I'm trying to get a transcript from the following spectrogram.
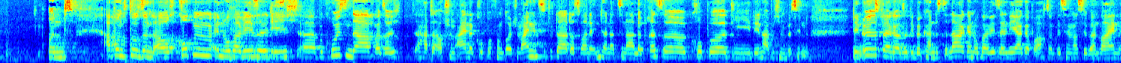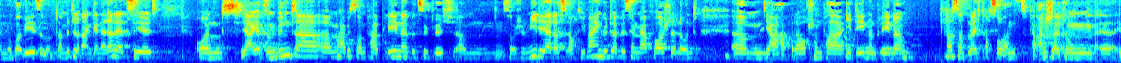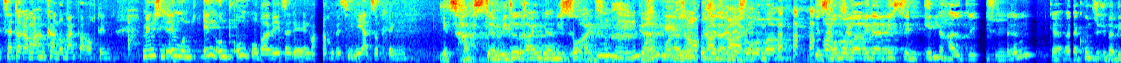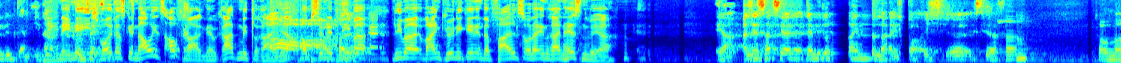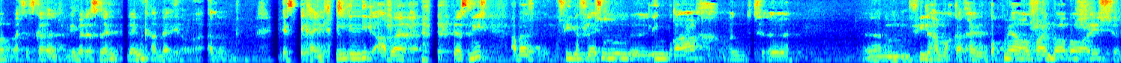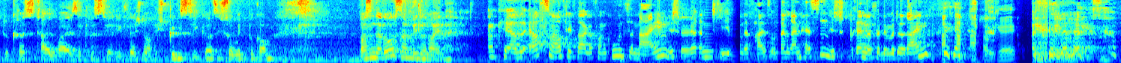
Und ab und zu sind auch Gruppen in Oberwesel, die ich äh, begrüßen darf. Also ich hatte auch schon eine Gruppe vom Deutschen Weininstitut da. Das war eine internationale Pressegruppe. Die, den habe ich ein bisschen den Ösberg, also die bekannteste Lage in Oberwesel, näher gebracht, so ein bisschen was über den Wein in Oberwesel und am Mittelrhein generell erzählt. Und ja, jetzt im Winter ähm, habe ich so ein paar Pläne bezüglich ähm, Social Media, dass ich auch die Weingüter ein bisschen mehr vorstelle und ähm, ja, habe da auch schon ein paar Ideen und Pläne, was man vielleicht auch so an Veranstaltungen äh, etc. machen kann, um einfach auch den Menschen im und, in und um Oberwesel den noch ein bisschen näher zu bringen. Jetzt hat's der Mittelrhein ja nicht so einfach. Mhm. Gell? Also, auch jetzt, wollen wir mal, jetzt wollen wir mal wieder ein bisschen inhaltlich werden, gell? weil der Kunze überwindet gern Inhalt. Nee, nee, ich wollte das genau jetzt auch fragen, gerade Mittelrhein, ja, ob sie nicht lieber, lieber Weinkönigin in der Pfalz oder in Rheinhessen wäre. Ja, also jetzt hat's ja der Mittelrhein so leicht. Bei euch äh, ist ja schon, sagen wir mal, weiß jetzt gar nicht, wie man das nennen, nennen kann. Der, also ist ja kein Krisengebiet, aber das nicht. Aber viele Flächen äh, liegen brach und äh, ähm, viele haben auch gar keinen Bock mehr auf Weinbau bei euch. Und du kriegst teilweise kriegst ja die Flächen auch echt günstig, was ich so mitbekomme. Was ist denn da los am Mittelrhein? Okay, also erstmal auf die Frage von Kunze. Nein, ich wäre nicht lieber in der Pfalz oder in Rheinhessen. Ich brenne für den Mittelrhein. Okay.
